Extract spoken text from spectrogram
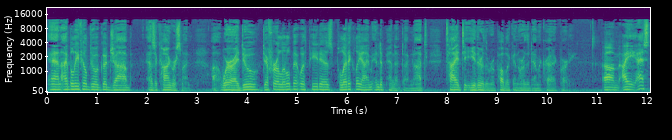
and I believe he'll do a good job as a congressman. Uh, where I do differ a little bit with Pete is politically, I'm independent. I'm not tied to either the Republican or the Democratic Party. Um, I asked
